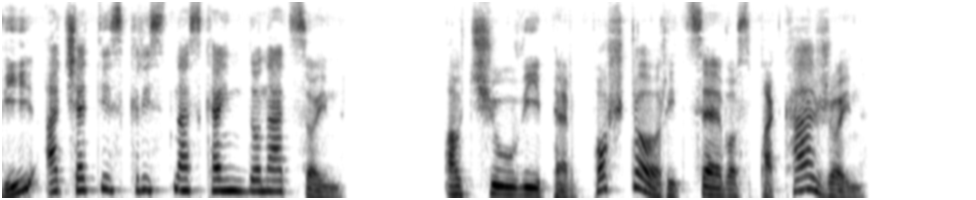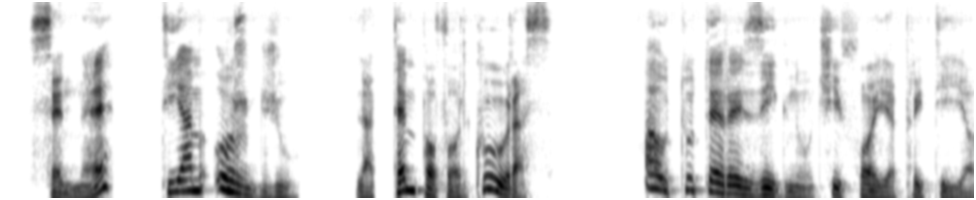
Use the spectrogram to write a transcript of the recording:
vi accetis cristnascain donatsoin? Au ciu vi per posto ricevos pacajoin? Se ne, tiam urgiu la tempo forcuras. Au tutte resignu ci foie pritio.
